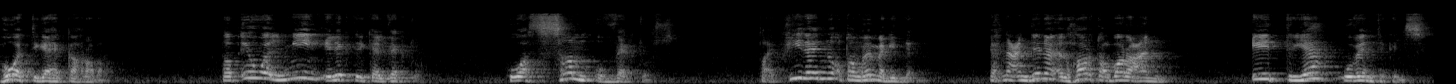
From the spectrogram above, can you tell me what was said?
هو اتجاه الكهرباء. طب إيه هو ال main electrical vector هو sum of vectors طيب في ده نقطة مهمة جدا. إحنا عندنا ال heart عبارة عن atria و ventricles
